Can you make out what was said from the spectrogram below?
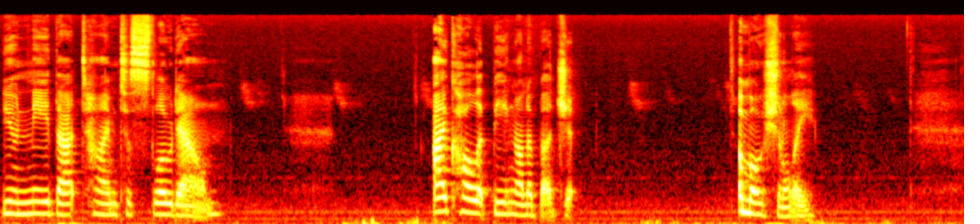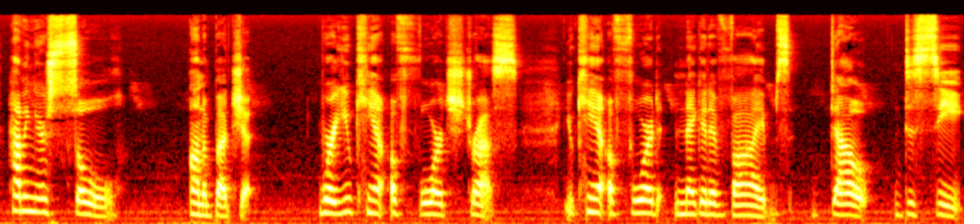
you need that time to slow down I call it being on a budget. Emotionally. Having your soul on a budget where you can't afford stress. You can't afford negative vibes, doubt, deceit,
